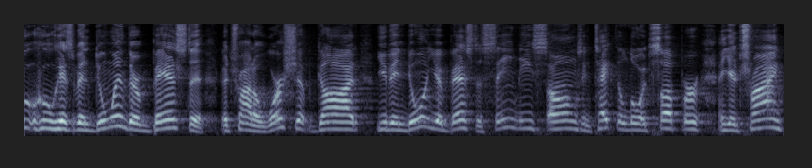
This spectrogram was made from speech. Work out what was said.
who, who has been doing their best to, to try to worship God. You've been doing your best to sing these songs and take the Lord's Supper, and you're trying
